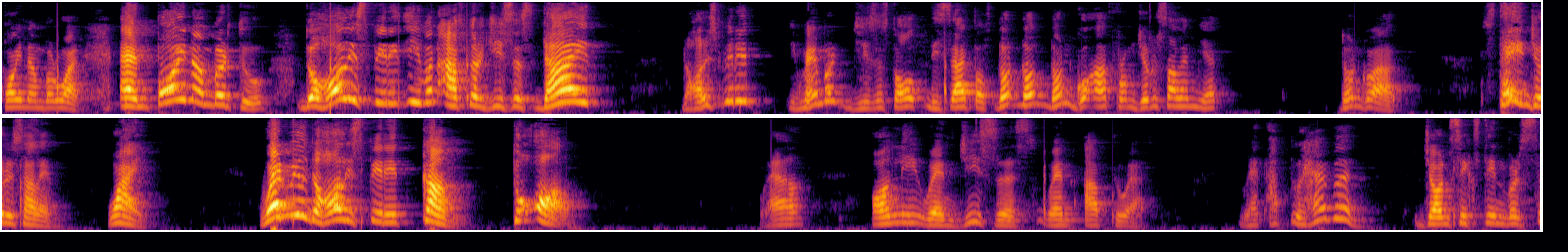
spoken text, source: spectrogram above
point number one. And point number two, the Holy Spirit, even after Jesus died, the Holy Spirit, remember, Jesus told disciples, don't, don't, don't go out from Jerusalem yet. Don't go out. Stay in Jerusalem. Why? When will the Holy Spirit come to all? Well, only when Jesus went up to what? Went up to heaven. John 16, verse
